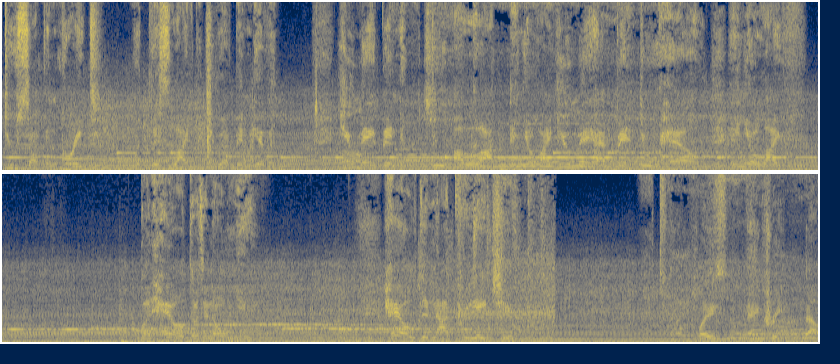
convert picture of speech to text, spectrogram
do something great with this life that you have been given. You may have been through a lot in your life. You may have been through hell in your life. But hell doesn't own you. Hell did not create you. I play and create. Now,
